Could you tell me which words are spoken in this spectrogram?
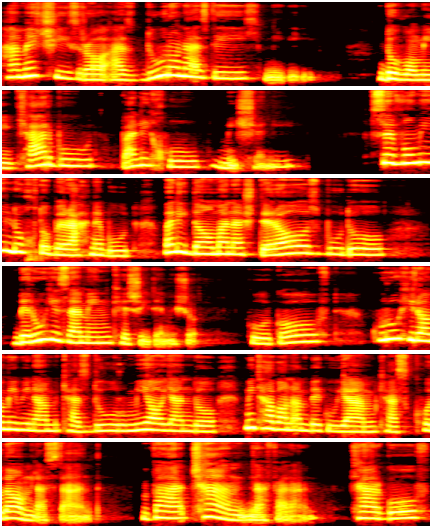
همه چیز را از دور و نزدیک می‌دید. دومی کر بود ولی خوب میشنید. سومی لخت و برهنه بود ولی دامنش دراز بود و به روی زمین کشیده می‌شد. کور گفت گروهی را می‌بینم که از دور میآیند و می‌توانم بگویم که از کدام دستند. و چند نفرند. کر گفت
